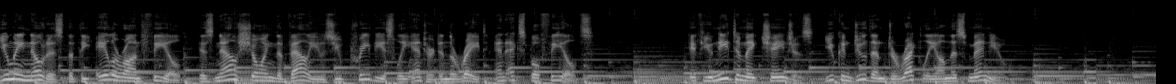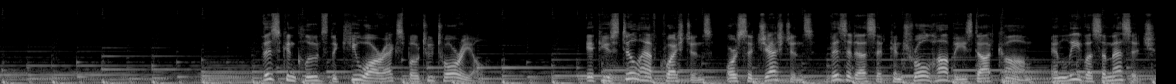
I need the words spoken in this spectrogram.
You may notice that the aileron field is now showing the values you previously entered in the rate and expo fields. If you need to make changes, you can do them directly on this menu. This concludes the QR Expo tutorial. If you still have questions or suggestions, visit us at controlhobbies.com and leave us a message.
